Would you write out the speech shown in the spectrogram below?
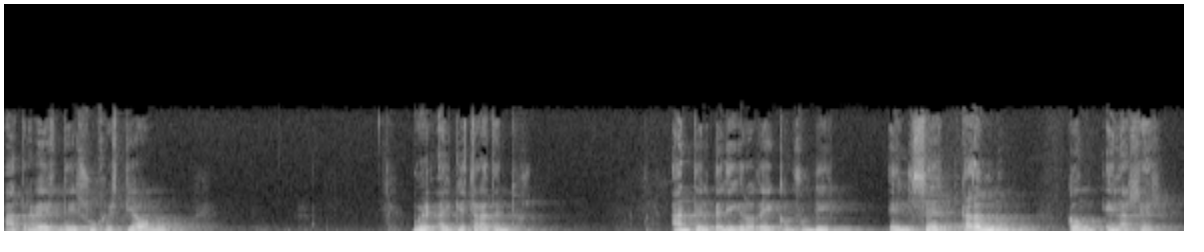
a través de su gestión. Pues hay que estar atentos ante el peligro de confundir el ser cada uno con el hacer.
